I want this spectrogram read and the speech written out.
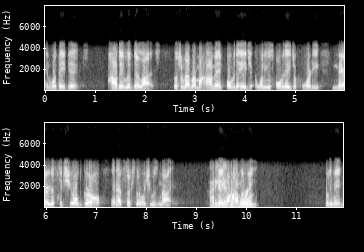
and what they did, how they lived their lives. Let's remember, Muhammad, over the age when he was over the age of 40, married a six-year-old girl and had sex with her when she was nine. How do you okay, get Muhammad to 40? was- What do you mean?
